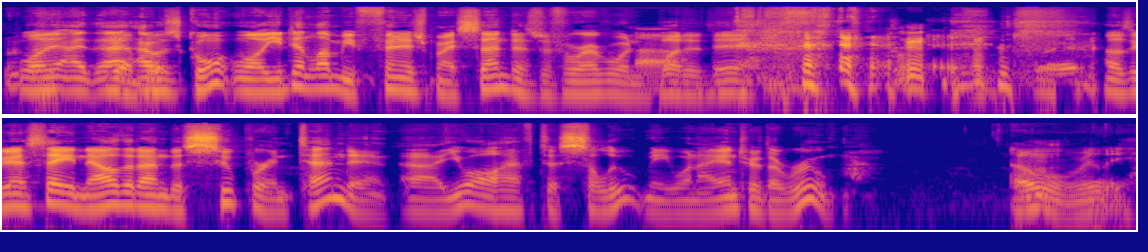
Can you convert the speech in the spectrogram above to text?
Well, I, I, Yeah, I was going. Well, you didn't let me finish my sentence before everyone Oh. butted in. I was gonna say now that I'm the superintendent, uh, you all have to salute me when I enter the room. oh, really?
